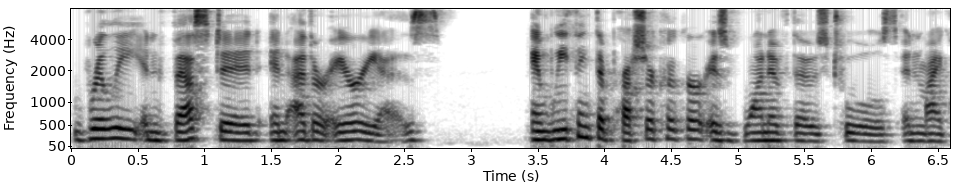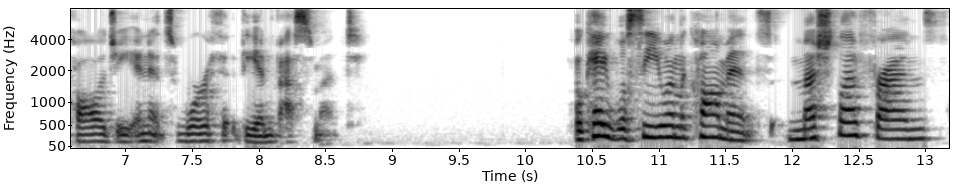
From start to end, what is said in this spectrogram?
really invested in other areas. And we think the pressure cooker is one of those tools in mycology and it's worth the investment. Okay, we'll see you in the comments. Much love, friends.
